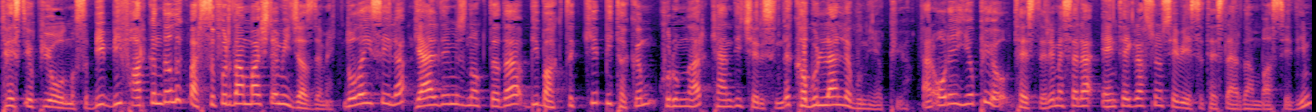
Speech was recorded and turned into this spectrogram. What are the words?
Test yapıyor olması. Bir, bir farkındalık var. Sıfırdan başlamayacağız demek. Dolayısıyla geldiğimiz noktada bir baktık ki bir takım kurumlar kendi içerisinde kabullerle bunu yapıyor. Yani orayı yapıyor testleri. Mesela entegre entegrasyon seviyesi testlerden bahsedeyim.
